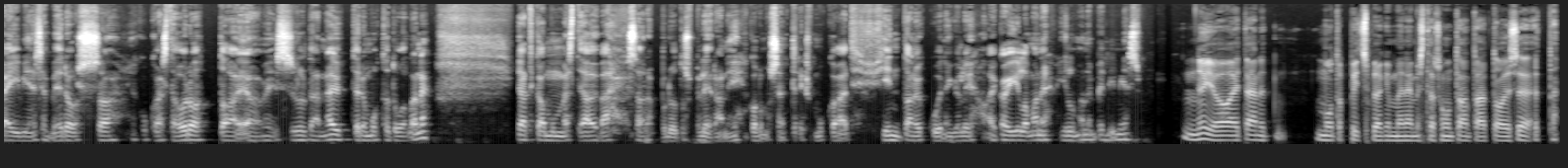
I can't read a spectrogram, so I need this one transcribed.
päiviensä vedossa ja kuka sitä odottaa ja missä siltä on näyttänyt, mutta tuollainen jatkaa mun mielestä ihan hyvä saada pudotuspelirani kolmosentteriksi mukaan, että hinta nyt kuitenkin oli aika ilmanen, ilmanen pelimies. No joo, ei tämä nyt muuta Pittsburghin menemistä suuntaan tai toiseen, että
